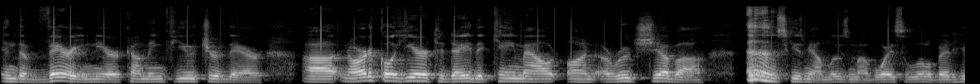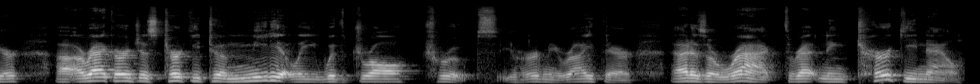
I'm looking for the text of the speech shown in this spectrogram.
in the very near coming future there. Uh, an article here today that came out on Arutz Sheva, excuse me, I'm losing my voice a little bit here. Uh, Iraq urges Turkey to immediately withdraw troops. You heard me right there. That is Iraq threatening Turkey now.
